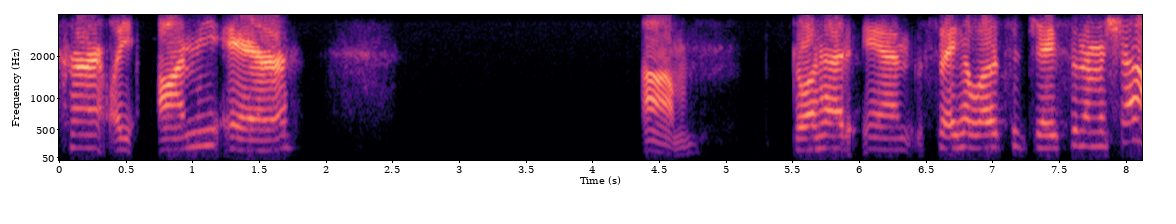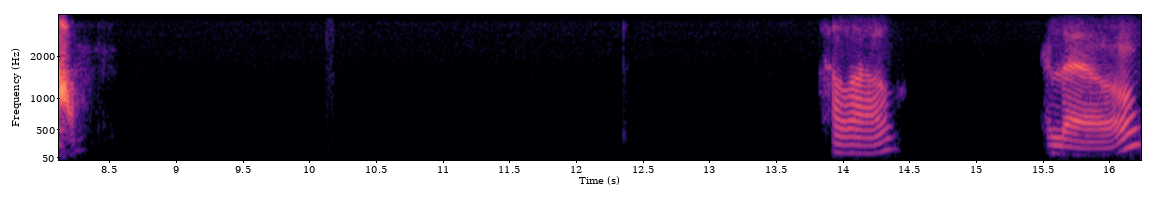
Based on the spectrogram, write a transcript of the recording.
currently on the air. Um, go ahead and say hello to Jason and Michelle. Hello. Hello.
